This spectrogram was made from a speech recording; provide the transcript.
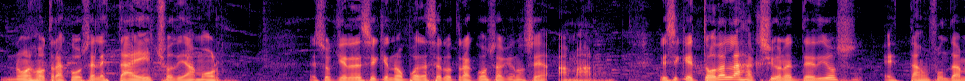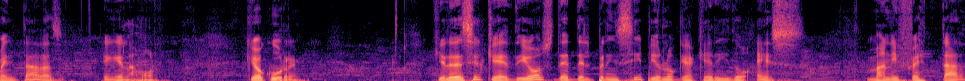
No es otra cosa, Él está hecho de amor. Eso quiere decir que no puede hacer otra cosa que no sea amar. Es decir, que todas las acciones de Dios están fundamentadas en el amor. ¿Qué ocurre? Quiere decir que Dios desde el principio lo que ha querido es manifestar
